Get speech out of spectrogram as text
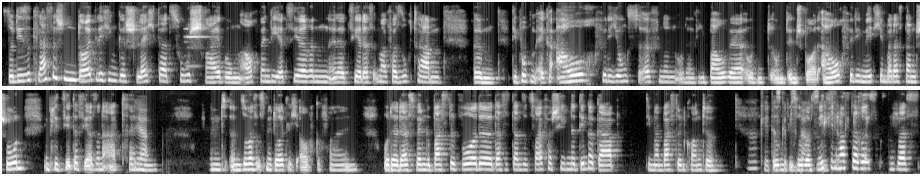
so diese klassischen deutlichen Geschlechterzuschreibungen, auch wenn die Erzieherinnen und Erzieher das immer versucht haben, ähm, die Puppenecke auch für die Jungs zu öffnen oder die Bauwehr und, und den Sport auch für die Mädchen war das dann schon, impliziert das ja so eine Art Trennung. Ja. Und ähm, sowas ist mir deutlich aufgefallen. Oder dass, wenn gebastelt wurde, dass es dann so zwei verschiedene Dinge gab die man basteln konnte. Okay, das gibt es so was Mädchenhafteres und was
